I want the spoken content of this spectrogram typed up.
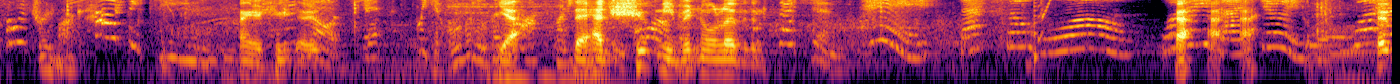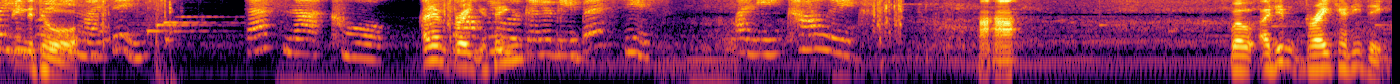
toys trademark. I'll begin. I'm gonna shoot Good those. job, Chip. We can overlook the Yeah, they had shoot me written all over them. Hey, that's so whoa. What are you guys doing? Why are Opening you the door. Breaking? That's not cool. I didn't break thought your we things. were gonna be besties. I mean colleagues. Uh huh. Well, I didn't break anything.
